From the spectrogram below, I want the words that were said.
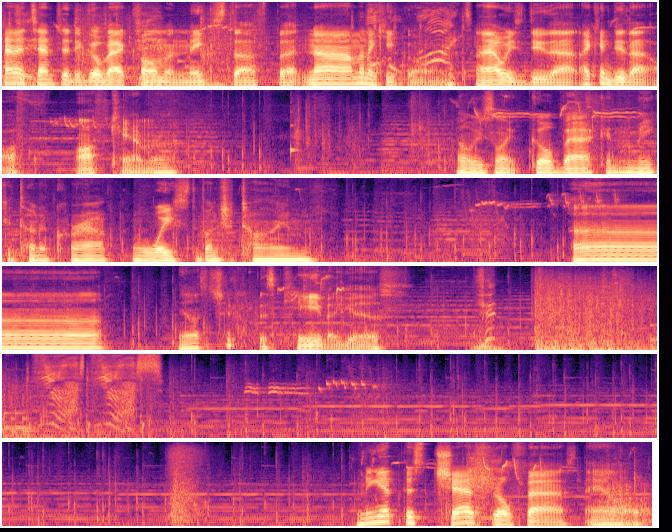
Kind of tempted to go back home and make stuff, but nah, I'm gonna keep going. I always do that. I can do that off off camera. I always like go back and make a ton of crap, waste a bunch of time. Uh, yeah, let's check out this cave, I guess. Yes. Yes. Let me get this chest real fast. Ow,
